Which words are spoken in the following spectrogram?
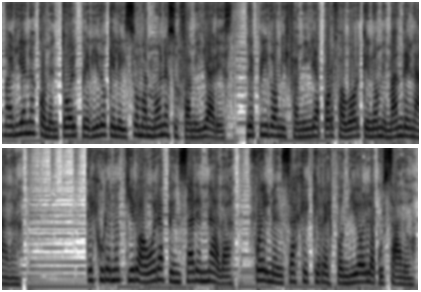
Mariana comentó el pedido que le hizo Mamón a sus familiares, le pido a mi familia por favor que no me mande nada. Te juro no quiero ahora pensar en nada, fue el mensaje que respondió el acusado.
